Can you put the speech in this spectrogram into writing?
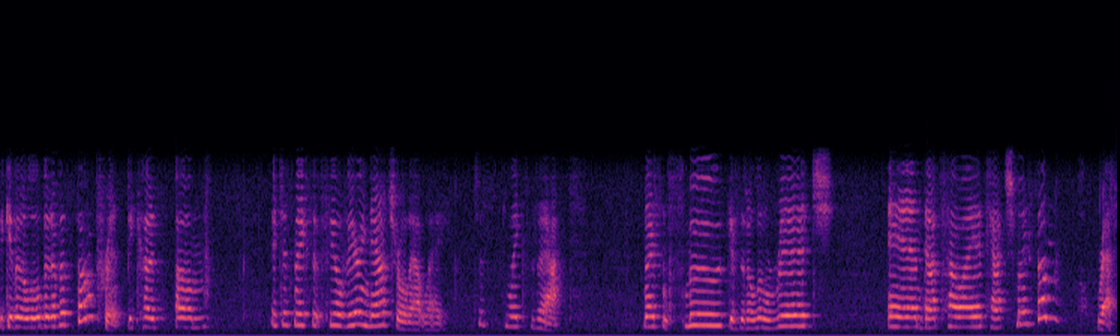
I give it a little bit of a thumbprint because um, it just makes it feel very natural that way. Just like that. Nice and smooth, gives it a little ridge, and that's how I attach my thumb rest.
